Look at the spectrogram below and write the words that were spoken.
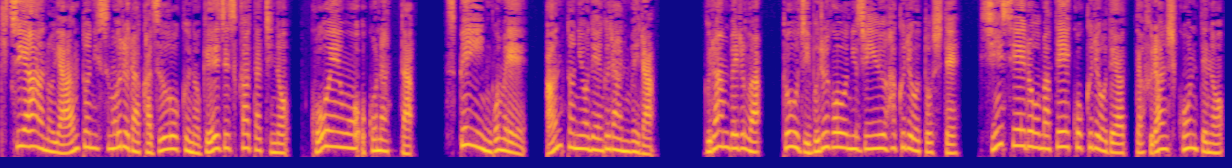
キツヤーノやアントニス・モルら数多くの芸術家たちの講演を行った。スペイン5名、アントニオ・デ・グランベラ。グランベルは、当時ブルゴーニュ自由伯領として、神聖ローマ帝国領であったフランシュコンテの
